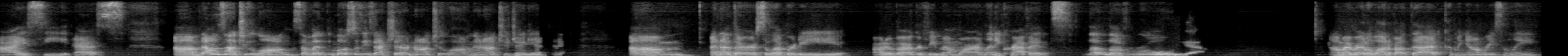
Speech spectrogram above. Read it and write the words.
I C S. Um, that one's not too long. Some most of these actually are not too long. They're not too gigantic. Um, another celebrity autobiography memoir, Lenny Kravitz, Let Love Rule. Oh, yeah. Um, I read a lot about that coming out recently.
